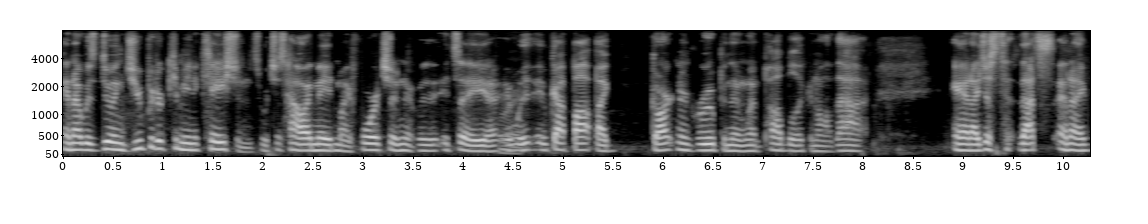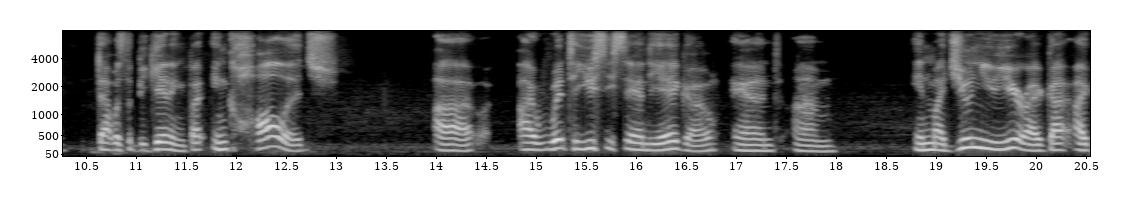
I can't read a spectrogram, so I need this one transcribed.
and I was doing Jupiter Communications, which is how I made my fortune. It was, it's a, uh, it, Right. was, it got bought by Gartner Group and then went public and all that. And I just that's and I that was the beginning. But in college, uh, I went to UC San Diego, and um, in my junior year, I got I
